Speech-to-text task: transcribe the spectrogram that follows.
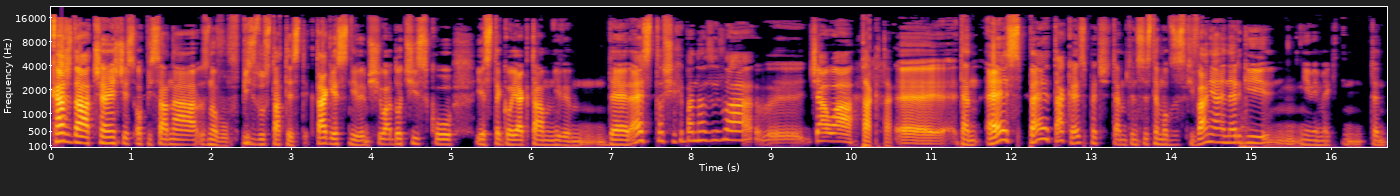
każda część jest opisana znowu w pizdu statystyk, tak? Jest, nie wiem, siła docisku, jest tego jak tam, nie wiem, DRS to się chyba nazywa, yy, działa. Tak, tak. Yy, ten ESP, tak? ESP, czy tam ten system odzyskiwania energii, nie wiem jak ten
